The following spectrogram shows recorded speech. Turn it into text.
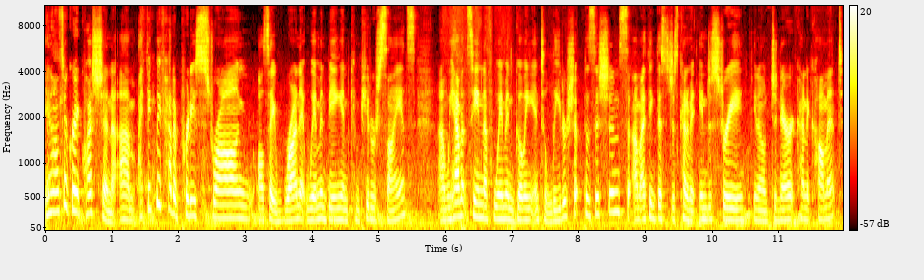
You know, that's a great question. Um, I think we've had a pretty strong, I'll say, run at women being in computer science. Um, we haven't seen enough women going into leadership positions. Um, I think this is just kind of an industry, you know, generic kind of comment.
